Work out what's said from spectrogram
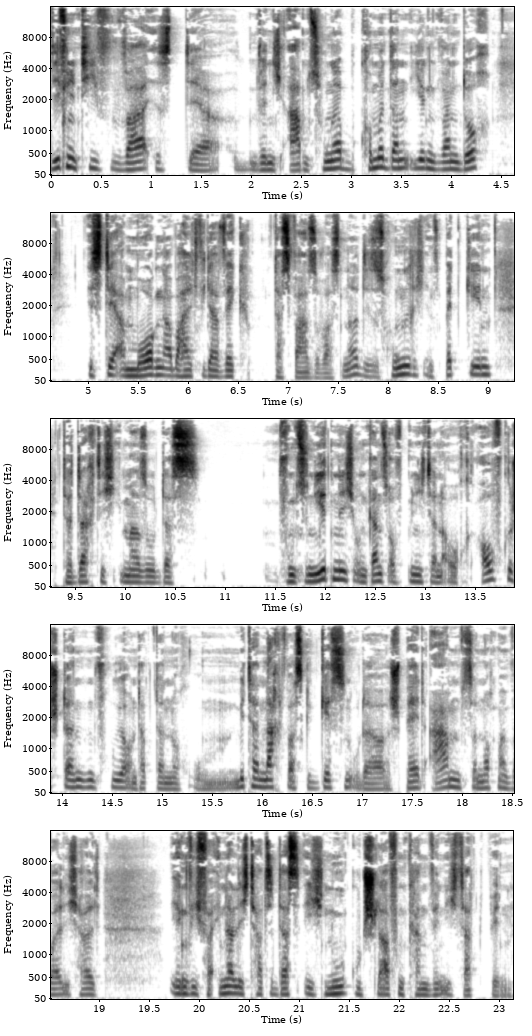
definitiv war, ist der, wenn ich abends Hunger bekomme, dann irgendwann doch, ist der am Morgen aber halt wieder weg. Das war sowas, ne? Dieses hungrig ins Bett gehen, da dachte ich immer so, dass funktioniert nicht und ganz oft bin ich dann auch aufgestanden früher und habe dann noch um Mitternacht was gegessen oder spät abends dann nochmal, weil ich halt irgendwie verinnerlicht hatte, dass ich nur gut schlafen kann, wenn ich satt bin.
